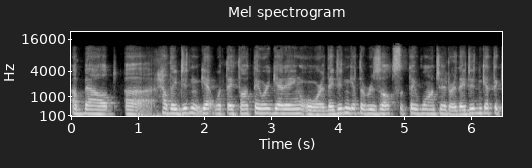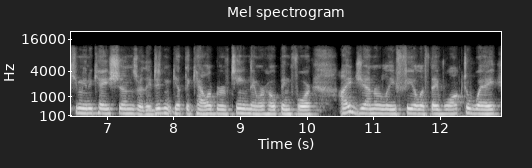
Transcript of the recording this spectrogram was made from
about uh, how they didn't get what they thought they were getting or they didn't get the results that they wanted or they didn't get the communications or they didn't get the caliber of team they were hoping for. I generally feel if they've walked away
